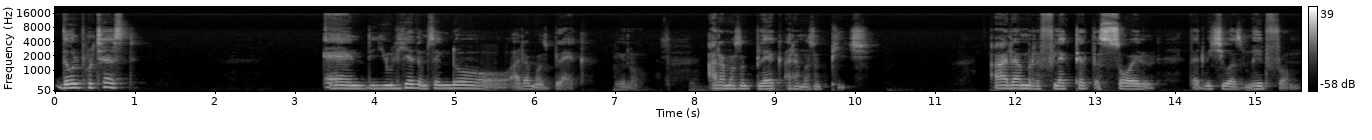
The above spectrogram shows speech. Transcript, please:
they will protest. And you'll hear them saying, no, Adam was black, you know. Adam wasn't black, Adam wasn't peach. Adam reflected the soil that which he was made from.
